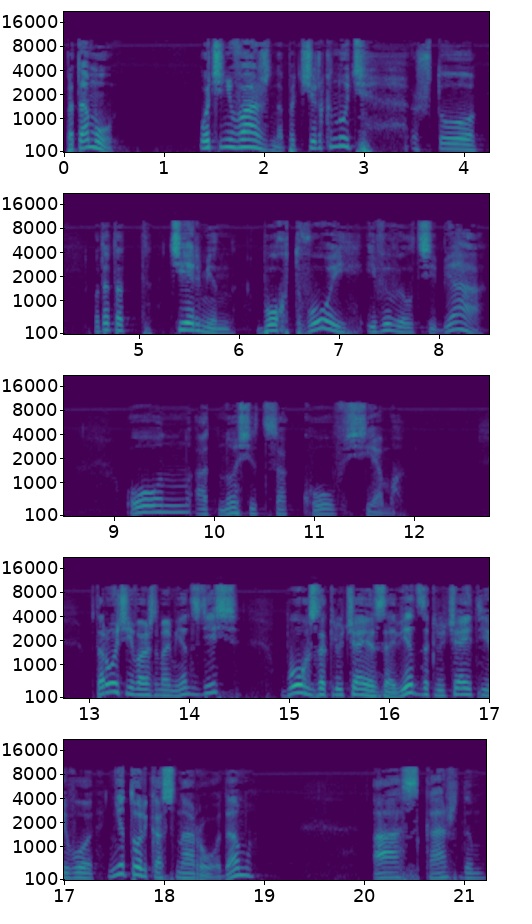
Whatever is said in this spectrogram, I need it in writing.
Потому очень важно подчеркнуть, что вот этот термин «Бог твой и вывел тебя», он относится ко всем. Второй очень важный момент здесь Бог, заключая завет, заключает его не только с народом, а с каждым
